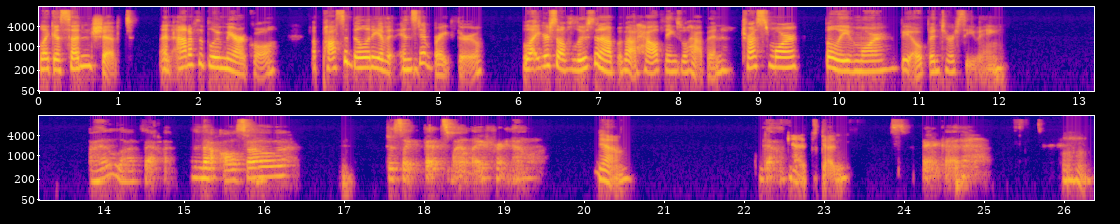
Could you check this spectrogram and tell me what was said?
like a sudden shift, an out of the blue miracle, a possibility of an instant breakthrough. Let yourself loosen up about how things will happen. Trust more, believe more, be open to receiving. I love that. And that also just like fits my life right now. Yeah, Yeah, yeah, it's good. it's very good. hmm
